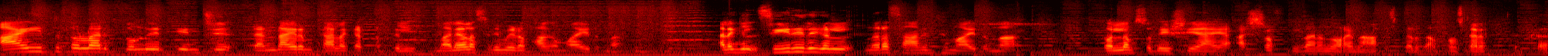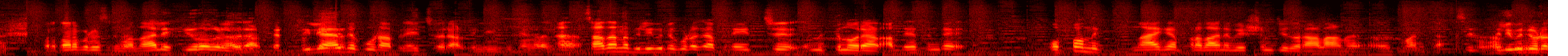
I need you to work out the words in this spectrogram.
ആയിരത്തി തൊള്ളായിരത്തി തൊണ്ണൂറ്റി അഞ്ച് രണ്ടായിരം കാലഘട്ടത്തിൽ മലയാള സിനിമയുടെ ഭാഗമായിരുന്ന അല്ലെങ്കിൽ സീരിയലുകളിൽ നിറസാന്നിധ്യമായിരുന്ന കൊല്ലം സ്വദേശിയായ അഷ്റഫ് ദിവാൻ എന്ന് പറയുന്ന ആർട്ടിസ്റ്റ് എടുത്താണ് നമസ്കാരം. പ്രധാനപ്പെട്ട സിനിമ. നാല് ഹീറോകളിൽ ഒരാൾ. ദിലീപിന്റെ കൂടെ അഭിനയിച്ച ഒരാൾ. ദിലീപ് സാധാരണ ദിലീപിന്റെ കൂടെ അഭിനയിച്ച് നിൽക്കുന്ന ഒരാൾ. അദ്ദേഹത്തിന്റെ ഒപ്പം നായക പ്രധാന വേഷം ചെയ്ത ഒരാളാണ് മാനിക ദിലീപിന്റെ കൂടെ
